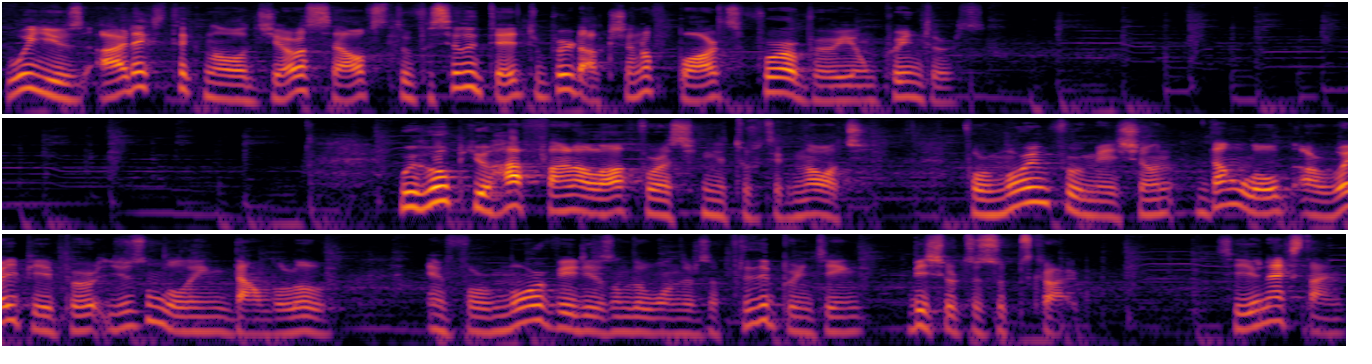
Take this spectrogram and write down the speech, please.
we use IDEX technology ourselves to facilitate the production of parts for our very own printers. We hope you have found a lot for signature technology. For more information, download our white paper using the link down below. And for more videos on the wonders of 3D printing, be sure to subscribe. See you next time!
